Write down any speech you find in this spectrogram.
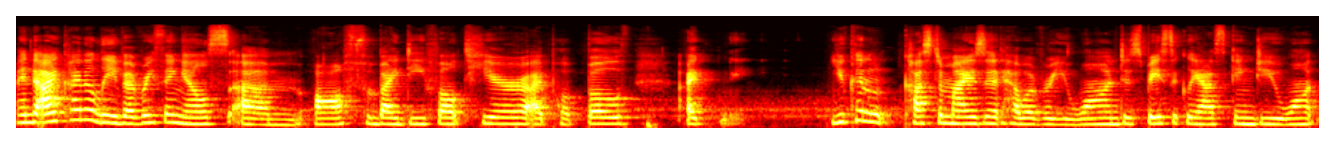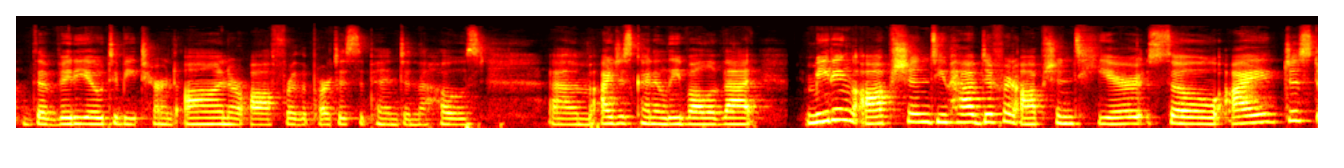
And I kind of leave everything else um, off by default here. I put both. I you can customize it however you want. It's basically asking, do you want the video to be turned on or off for the participant and the host? Um, I just kind of leave all of that. Meeting options, you have different options here. So I just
